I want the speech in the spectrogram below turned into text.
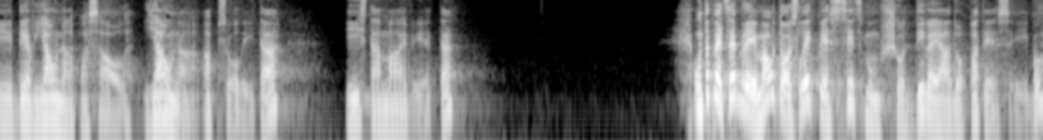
ir Dieva jaunā pasaule, jaunā apsolītā, īstā māja vieta. Un tāpēc ebrejiem autors liek pie sirds mums šo divējādo patiesību.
